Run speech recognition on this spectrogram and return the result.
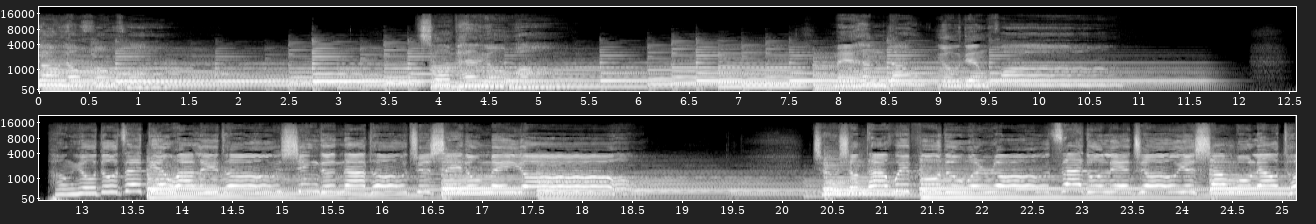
摇摇晃晃，左盼右望，没喊到有点慌。朋友都在电话里头，心的那头却谁都没有。就像他回复的温柔，再多烈酒也伤不了头。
